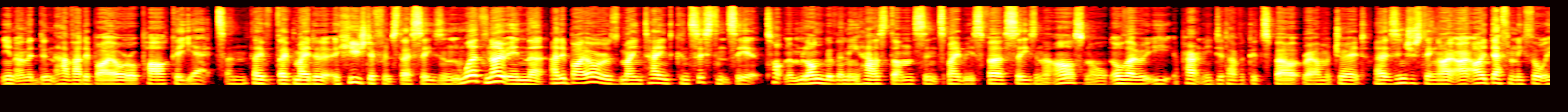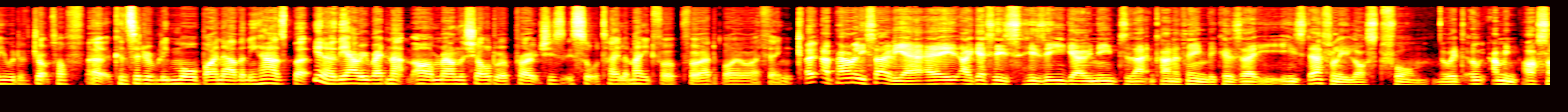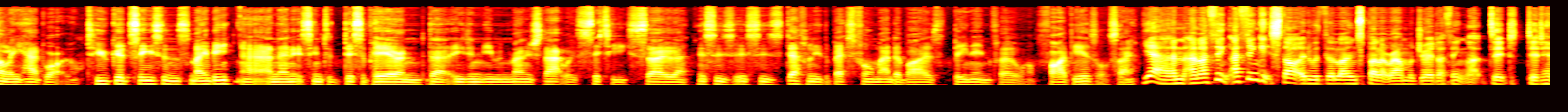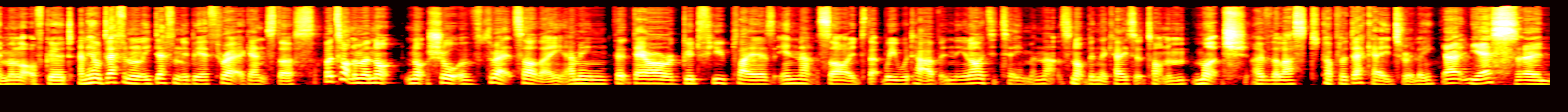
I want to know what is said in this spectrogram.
you know, they didn't have Adebayor or Parker yet, and they've they've made a, a huge difference their season. Worth noting that Adebayor has maintained consistency at Tottenham longer than he has done since maybe his first season at Arsenal, although he apparently did have a good spell at Real Madrid. Uh, it's interesting. I, I, I, definitely thought he would have dropped off uh, considerably more by now than he has, but, you know, the Harry Redknapp arm around the shoulder approach is, is sort of tailor-made for, for Adebayor, I think. Uh, apparently so, yeah. I, I, guess his, his ego needs that kind of thing because uh, he's definitely lost form. With, oh, I mean, Arsenal he had, what, two good seasons maybe, uh, and then it seemed to disappear and uh, he didn't even manage that with City. So this is this is definitely the best form Adebayor's been in for what, five years or so. Yeah, and, and I think I think it started with the loan spell at Real Madrid. I think that did did him a lot of good, and he'll definitely definitely be a threat against us. But Tottenham are not not short of threats, are they? I mean, that there are a good few players in that side that we would have in the United team, and that's not been the case at Tottenham much over the last couple of decades, really. Yeah, yes. Uh,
